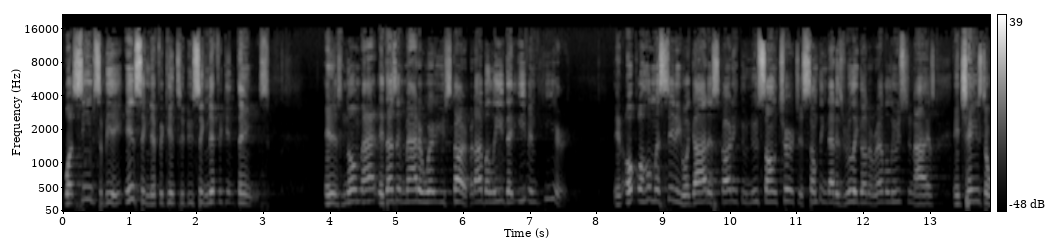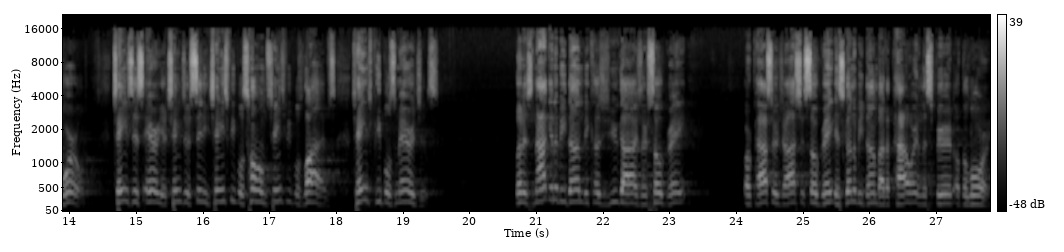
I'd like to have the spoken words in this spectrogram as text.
what seems to be insignificant to do significant things. And It, is no mat- it doesn't matter where you start, but I believe that even here, in Oklahoma City, what God is starting through New Song Church is something that is really going to revolutionize and change the world. Change this area, change their city, change people's homes, change people's lives, change people's marriages. But it's not going to be done because you guys are so great or Pastor Josh is so great. It's going to be done by the power and the Spirit of the Lord.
